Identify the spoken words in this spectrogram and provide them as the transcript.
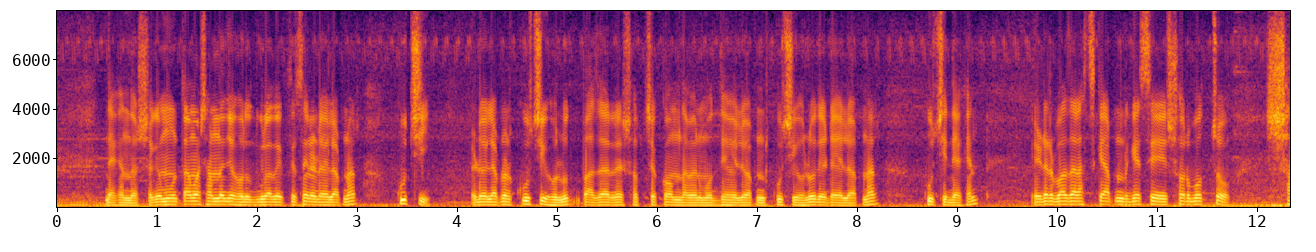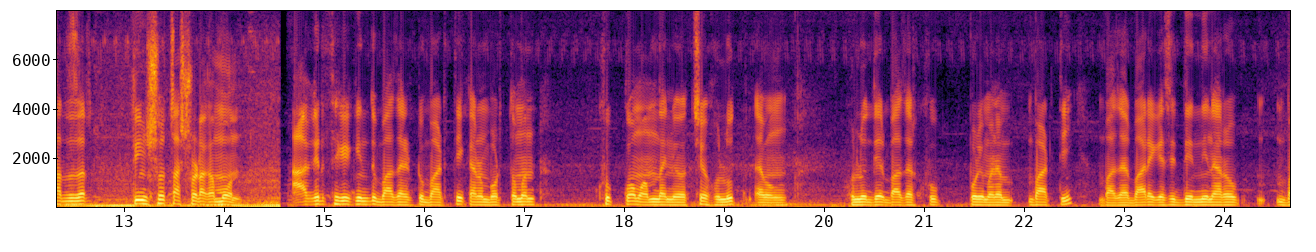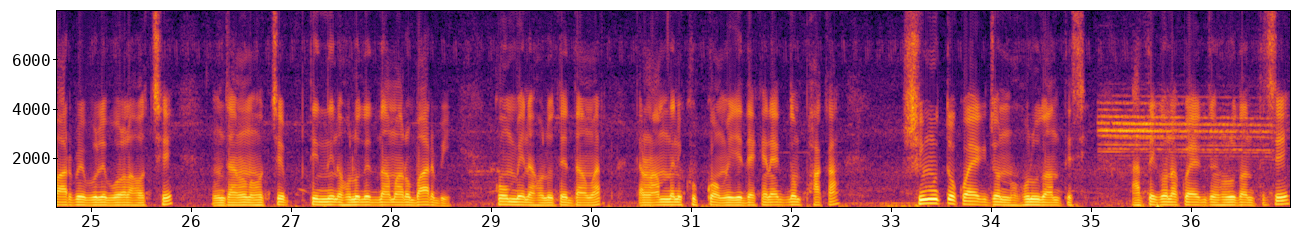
দেখেন দর্শক, এই মুহূর্তে আমার সামনে যে হলুদগুলো দেখতেছেন, এটা হলো আপনার কুচি। এটা হলো আপনার কুচি হলুদ। বাজারের সবচেয়ে কম দামের মধ্যে হলো আপনার কুচি হলুদ। এটা হলো আপনার কুচি, দেখেন। এটার বাজার আজকে আপনার কাছে সর্বোচ্চ সাত হাজার তিনশো চারশো টাকা মন। আগের থেকে কিন্তু বাজার একটু বাড়তি, কারণ বর্তমান খুব কম আমদানি হচ্ছে হলুদ এবং হলুদের বাজার খুব পরিমাণে বাড়তি। বাজার বাড়ে গেছে, দিন দিন আরও বাড়বে বলে বলা হচ্ছে। জানানো হচ্ছে তিন দিন হলুদের দাম আরও বাড়বে, কমবে না হলুদের দাম আর, কারণ আমদানি খুব কম। এই যে দেখেন একদম ফাঁকা, সীমিত কয়েকজন হলুদ আনতেছে। হাতে গোনা কয়েকজন হলুদ আনতেছে,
